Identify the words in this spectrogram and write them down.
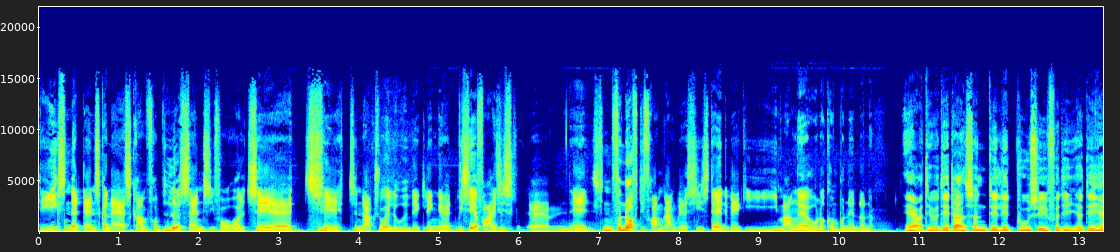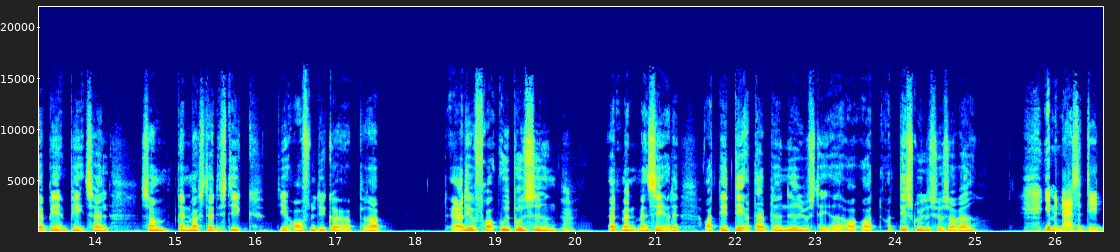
det er ikke sådan, at danskerne er skræmt fra videre sans i forhold til, til, til den aktuelle udvikling. Vi ser faktisk øh, sådan en fornuftig fremgang, vil jeg sige, stadigvæk i, i mange af underkomponenterne. Ja, og det er jo det, der er sådan det er lidt pussy, fordi at det her BNP-tal, som Danmarks Statistik de offentliggør, der er det jo fra udbudssiden, mm at man, man ser det. Og det er der, der er blevet nedjusteret, og, og, og det skyldes jo så hvad? Jamen altså, det,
